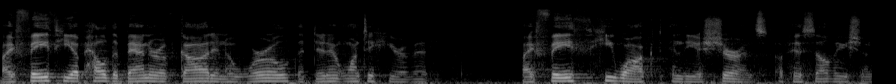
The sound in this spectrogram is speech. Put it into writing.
By faith, he upheld the banner of God in a world that didn't want to hear of it. By faith, he walked in the assurance of his salvation.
